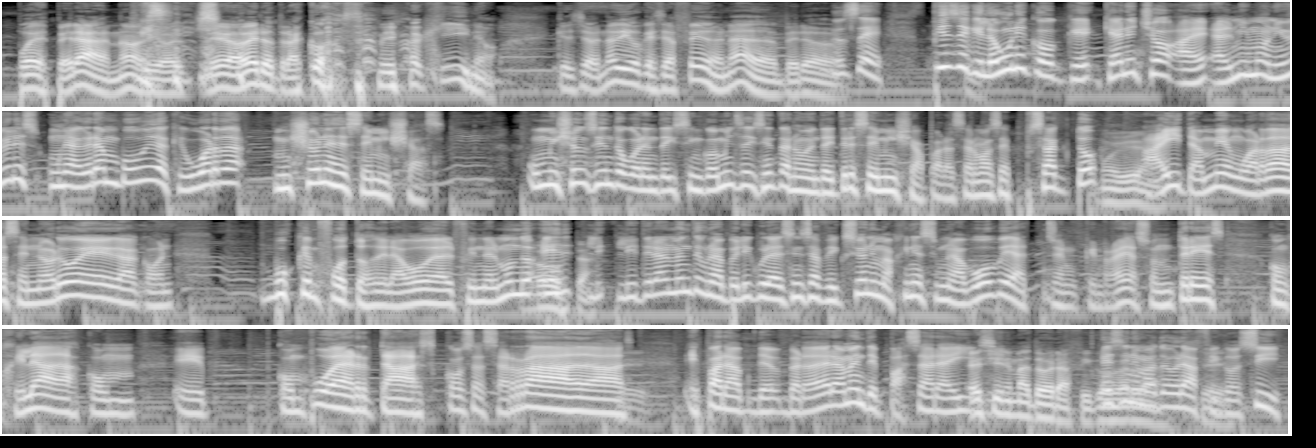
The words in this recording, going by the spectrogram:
puede esperar, ¿no? Debe haber otras cosas, me imagino. Que yo no digo que sea feo nada, pero. No sé, piense que lo único que, que han hecho a- al mismo nivel es una gran bóveda que guarda millones de semillas. 1.145.693 semillas, para ser más exacto. Muy bien. Ahí también guardadas en Noruega, con... Busquen fotos de la bóveda del fin del mundo. Es li- literalmente una película de ciencia ficción. Imagínense una bóveda, que en realidad son tres, congeladas, con, eh, con puertas, cosas cerradas. Sí. Es para de- verdaderamente pasar ahí. Es cinematográfico. Es ¿verdad? cinematográfico, Sí. sí.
